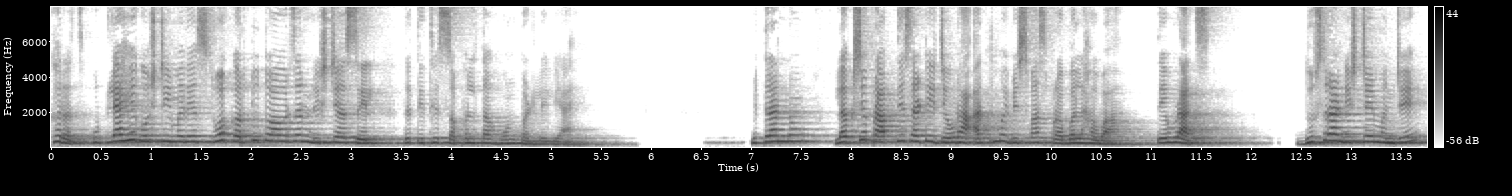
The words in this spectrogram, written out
खरंच कुठल्याही गोष्टीमध्ये स्वकर्तृत्वावर जर निश्चय असेल तर तिथे सफलता होऊन पडलेली आहे. मित्रांनो लक्ष प्राप्तीसाठी जेवढा आत्मविश्वास प्रबल हवा तेवढाच दुसरा निश्चय म्हणजे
